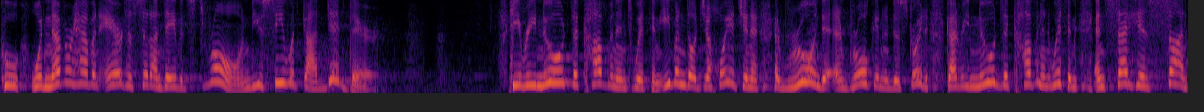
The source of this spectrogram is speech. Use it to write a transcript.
who would never have an heir to sit on David's throne, do you see what God did there? He renewed the covenant with him. Even though Jehoiachin had ruined it and broken and destroyed it, God renewed the covenant with him and set his son,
